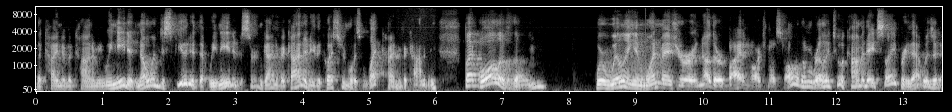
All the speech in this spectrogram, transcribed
the kind of economy we needed. No one disputed that we needed a certain kind of economy. The question was what kind of economy? But all of them were willing, in one measure or another, by and large, most all of them were willing to accommodate slavery. That was a,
